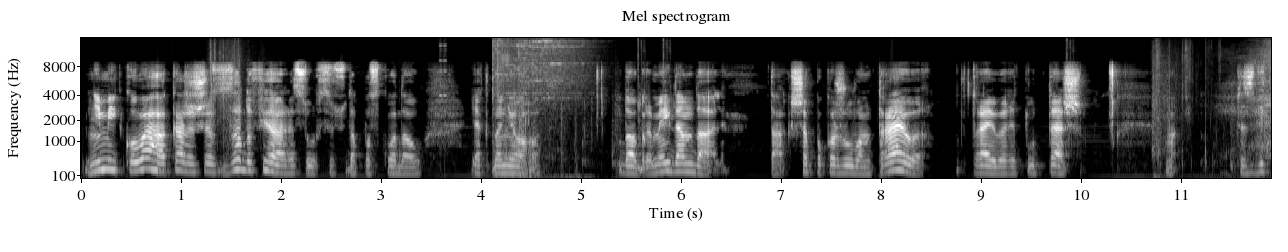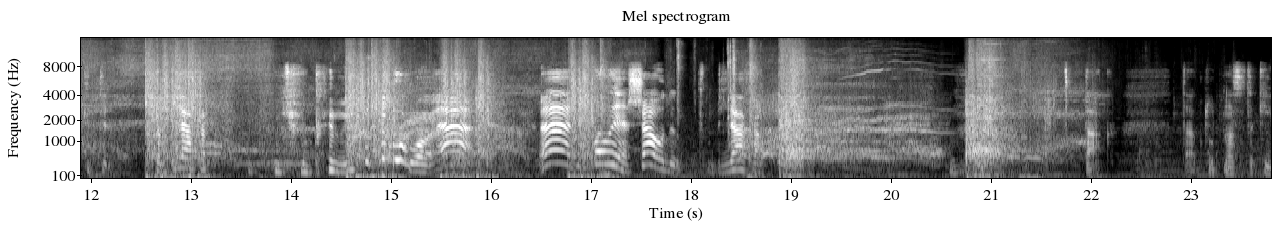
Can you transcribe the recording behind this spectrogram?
Мені мій колега каже, що за дофіга ресурсів сюди поскладав, як на нього. Добре, ми йдемо далі. Так, ще покажу вам трейлер. В трейлері тут теж. Та звідки ти. Та бляха. Блін, ну тут не було. Е! Е, підпали! Ще один! Бляха. Так. Тут у нас такий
